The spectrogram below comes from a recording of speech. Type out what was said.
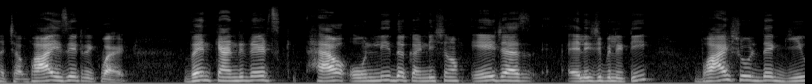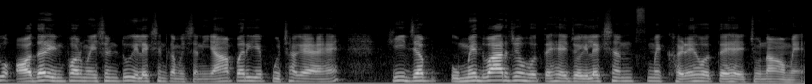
अच्छा why is it required when candidates have only the condition of age age eligibility why should they give other information to election commission यहाँ पर ये पूछा गया है कि जब उम्मीदवार जो होते हैं जो इलेक्शन में खड़े होते हैं चुनाव में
